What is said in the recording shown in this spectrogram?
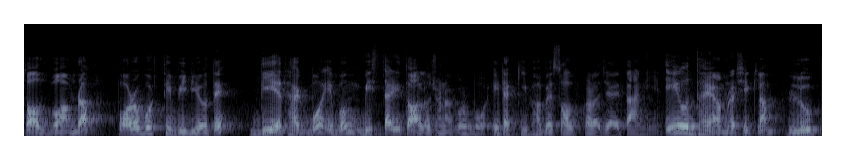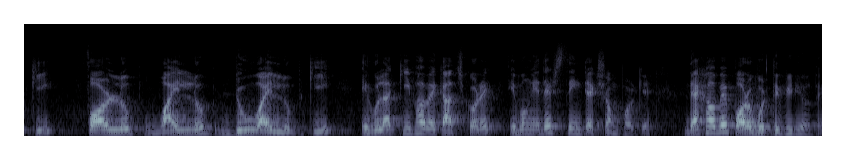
সলভও আমরা পরবর্তী ভিডিওতে দিয়ে থাকব এবং বিস্তারিত আলোচনা করব এটা কীভাবে সলভ করা যায় তা নিয়ে। এই অধ্যায়ে আমরা শিখলাম লুপ কি for loop while loop do while loop কি। এগুলা কীভাবে কাজ করে এবং এদের সিনটেক্স সম্পর্কে। দেখা হবে পরবর্তী ভিডিওতে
